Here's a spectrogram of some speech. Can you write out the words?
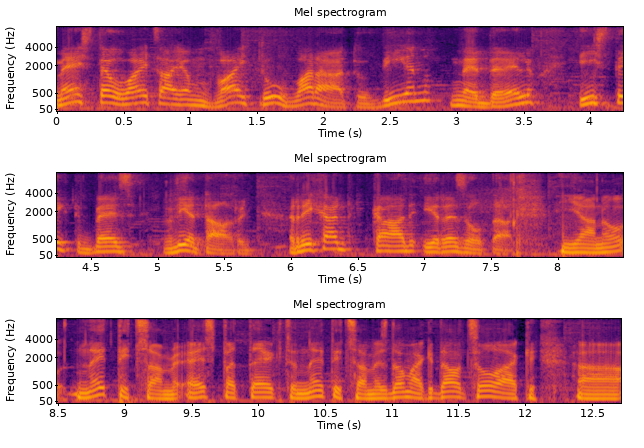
mēs tev vaicājam, vai tu varētu vienu nedēļu iztikt bez vietāluņa. Rihard, kādi ir rezultāti? Jā, nu, neticami. Es pat teiktu, neticami. Es domāju, ka daudz cilvēki uh,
